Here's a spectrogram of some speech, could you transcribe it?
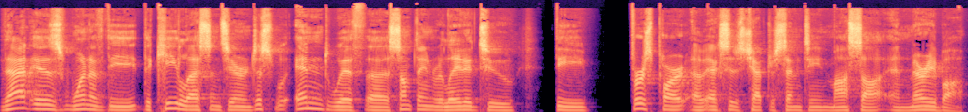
that is one of the, the key lessons here. And just end with uh, something related to the first part of Exodus chapter 17, Massah and Meribah.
